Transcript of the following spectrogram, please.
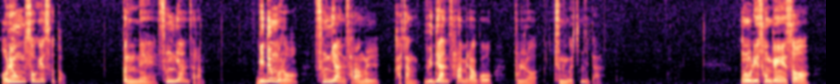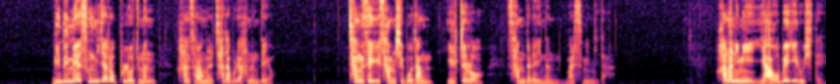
어려움 속에서도 끝내 승리한 사람, 믿음으로 승리한 사람을 가장 위대한 사람이라고 불러주는 것입니다. 오늘 우리 성경에서 믿음의 승리자로 불러주는 한 사람을 찾아보려 하는데요. 창세기 35장 1절로 3절에 있는 말씀입니다. 하나님이 야곱에게 이르시되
